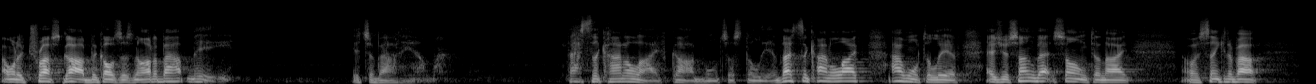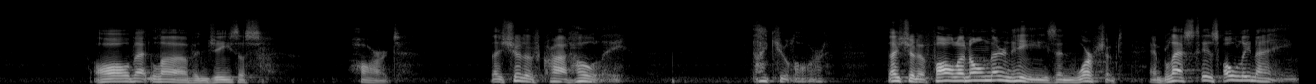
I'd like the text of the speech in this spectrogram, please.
I want to trust God because it's not about me, it's about Him. That's the kind of life God wants us to live. That's the kind of life I want to live. As you sung that song tonight, I was thinking about all that love in Jesus' heart. They should have cried, Holy. Thank you, Lord. They should have fallen on their knees and worshiped and blessed His holy name.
